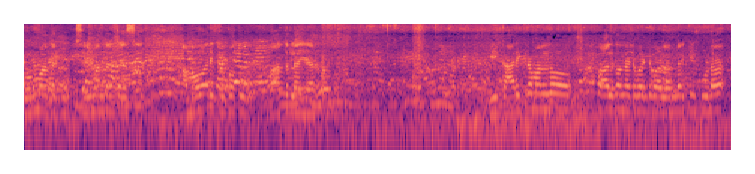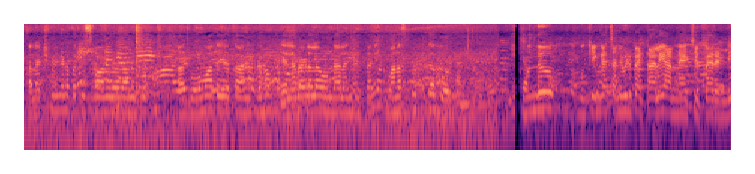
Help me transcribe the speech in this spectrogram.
గోమాతకు శ్రీమంతం చేసి అమ్మవారి కృపకు పాత్రలయ్యారు. ఈ కార్యక్రమంలో పాల్గొన్నటువంటి వాళ్ళందరికీ కూడా ఆ లక్ష్మీ గణపతి స్వామి వారి అనుగ్రహం ఆ గోమాత యొక్క అనుగ్రహం ఎల్లవేళలా ఉండాలని చెప్పని మనస్ఫూర్తిగా కోరుకుంటున్నాం. ముందు ముఖ్యంగా చలివిడి పెట్టాలి అన్నయ్య చెప్పారండి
